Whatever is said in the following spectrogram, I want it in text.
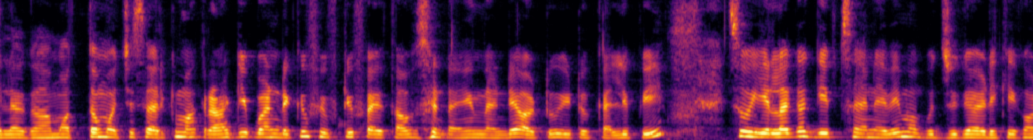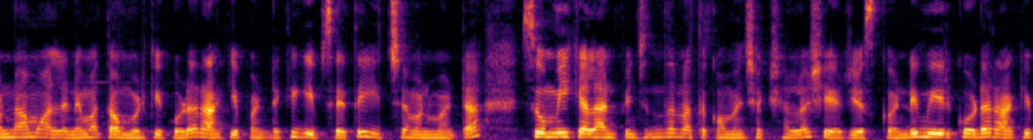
ఇలాగా మొత్తం వచ్చేసరికి మాకు రాఖీ పండుగకి ఫిఫ్టీ ఫైవ్ థౌసండ్ అయిందండి అటు ఇటు కలిపి. సో ఇలాగ గిఫ్ట్స్ అనేవి మా బుజ్జిగాడికి కొన్నాము అలానే మా తమ్ముడికి కూడా రాఖీ పండుగకి గిఫ్ట్స్ అయితే ఇచ్చామన్నమాట. సో మీకు ఎలా అనిపించిందో నాతో కామెంట్ సెక్షన్లో షేర్ చేసుకోండి. మీరు కూడా రాఖీ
